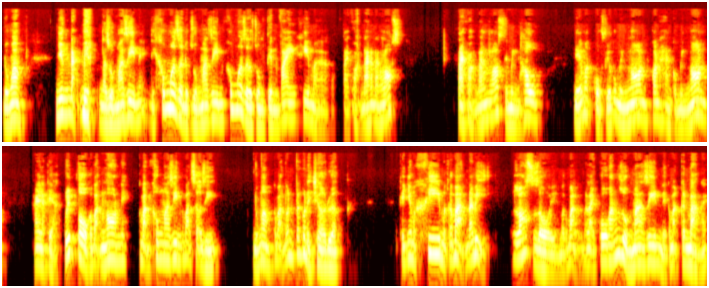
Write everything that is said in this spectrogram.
đúng không? Nhưng đặc biệt là dùng margin ấy, thì không bao giờ được dùng margin không bao giờ được dùng tiền vay khi mà tài khoản đang đang loss. Tài khoản đang loss thì mình hold. Nếu mà cổ phiếu của mình ngon con hàng của mình ngon hay là kể cả crypto các bạn ngon đi các bạn không margin các bạn sợ gì? Đúng không? Các bạn vẫn vẫn có thể chờ được. Thế nhưng mà khi mà các bạn đã bị loss rồi mà các bạn lại cố gắng dùng margin để các bạn cân bằng ấy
